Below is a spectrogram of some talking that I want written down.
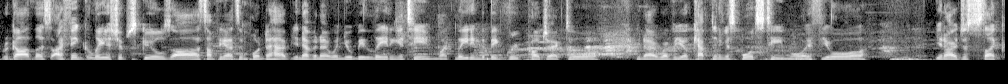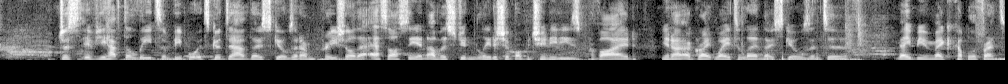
regardless, I think leadership skills are something that's important to have. You never know when you'll be leading a team, like leading the big group project, or you know whether you're captaining a sports team or if you're, you know, just like. Just if you have to lead some people, it's good to have those skills, and I'm pretty sure that SRC and other student leadership opportunities provide, you know, a great way to learn those skills and to maybe even make a couple of friends.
